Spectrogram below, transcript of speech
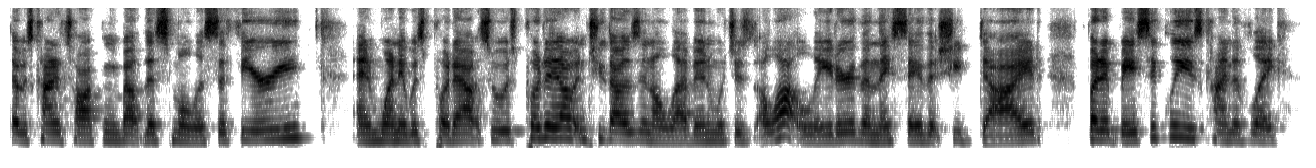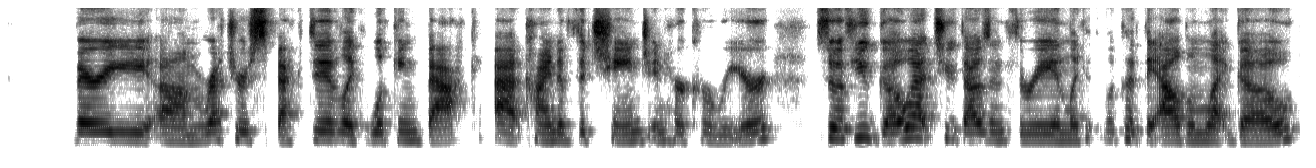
that was kind of talking about this Melissa theory and when it was put out. So it was put out in 2011, which is a lot later than they say that she died, but it basically is kind of like very um, retrospective, like looking back at kind of the change in her career. So if you go at 2003 and look, look at the album Let Go,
